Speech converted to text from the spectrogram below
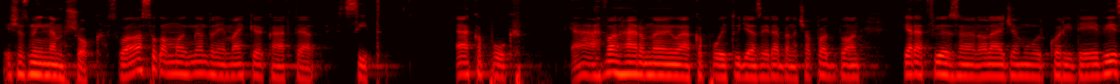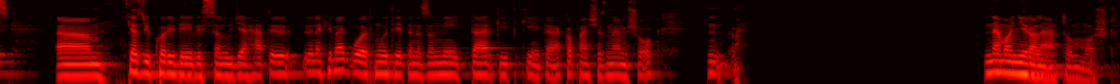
és ez még nem sok. Szóval azt fogom majd mondani, hogy Michael Carter szit. Elkapók, á, van három nagyon jó elkapó itt ugye azért ebben a csapatban. Gerett Wilson, Elijah Moore, Corey Davis. Um, kezdjük Corey davis ugye, hát ő, ő neki meg volt múlt héten ez a négy target, két elkapás, ez nem sok. Nem annyira látom most.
